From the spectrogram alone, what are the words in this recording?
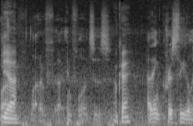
lot Yeah. of, lot of uh, influences. Okay. I think Chris Thiele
